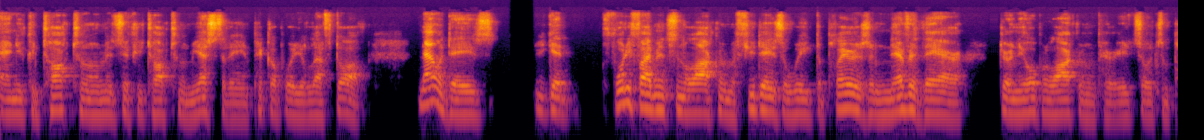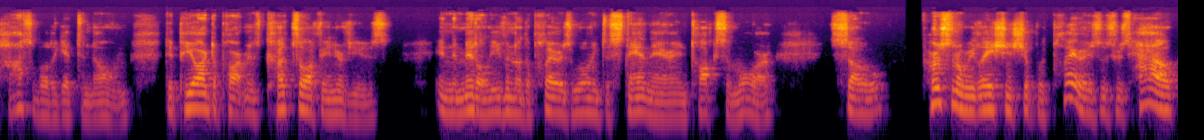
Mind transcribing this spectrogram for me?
and you can talk to them as if you talked to them yesterday and pick up where you left off. Nowadays, you get 45 minutes in the locker room a few days a week. The players are never there during the open locker room period, so it's impossible to get to know them. The PR department cuts off interviews in the middle, even though the player is willing to stand there and talk some more. So, personal relationship with players, which was how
